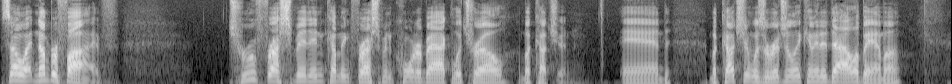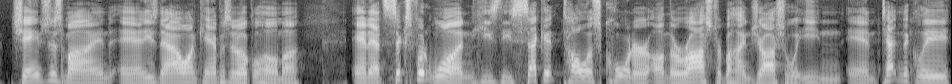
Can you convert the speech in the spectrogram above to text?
So at number five, true freshman, incoming freshman cornerback Latrell McCutcheon. And McCutcheon was originally committed to Alabama, changed his mind, and he's now on campus at Oklahoma. And at six foot one, he's the second tallest corner on the roster behind Joshua Eaton. And technically,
